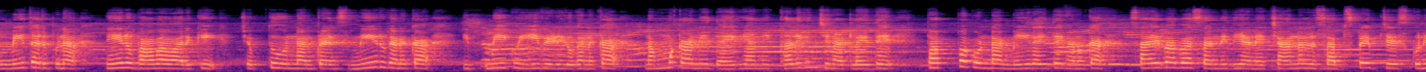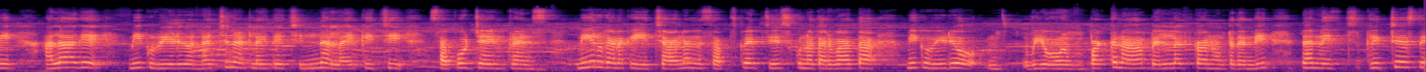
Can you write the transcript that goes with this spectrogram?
మీ తరపున నేను బాబా వారికి చెప్తూ ఉన్నాను ఫ్రెండ్స్. మీరు గనక ఇప్- మీకు ఈ వీడియో గనక నమ్మకాన్ని ధైర్యాన్ని కలిగించినట్లయితే తప్పకుండా మీరైతే కనుక సాయిబాబా సన్నిధి అనే ఛానల్ను సబ్స్క్రైబ్ చేసుకుని అలాగే మీకు వీడియో నచ్చినట్లయితే చిన్న లైక్ ఇచ్చి సపోర్ట్ చేయండి ఫ్రెండ్స్. మీరు కనుక ఈ ఛానల్ని సబ్స్క్రైబ్ చేసుకున్న తర్వాత మీకు వీడియో పక్కన బెల్ ఐకాన్ ఉంటుందండి. దాన్ని క్లిక్ చేస్తే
